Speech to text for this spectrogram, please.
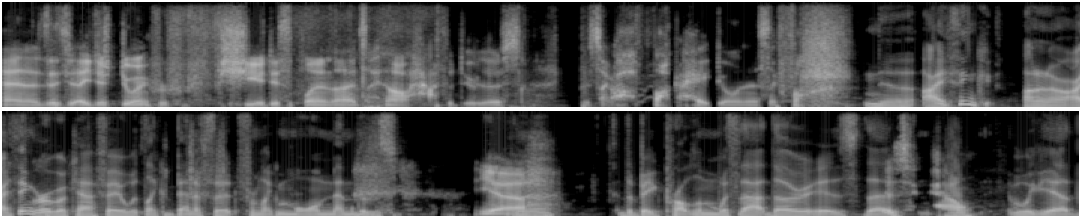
and it's just, you're just doing it for, for sheer discipline and it's like no i have to do this it's like oh fuck i hate doing this like fuck Yeah, I think I don't know. I think RoboCafe would like benefit from like more members. yeah Yeah. The big problem with that though is that Is how? well, yeah, the,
